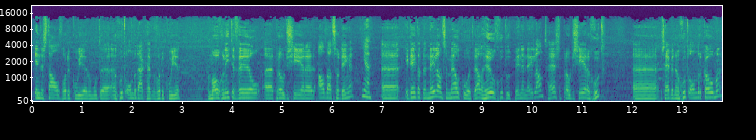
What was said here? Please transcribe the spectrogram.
in de stal voor de koeien. We moeten een goed onderdak hebben voor de koeien. We mogen niet te veel produceren, al dat soort dingen. Ja. Ik denk dat de Nederlandse melkkoe het wel heel goed doet binnen Nederland. Ze produceren goed. Eh, ze hebben een goed onderkomen.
